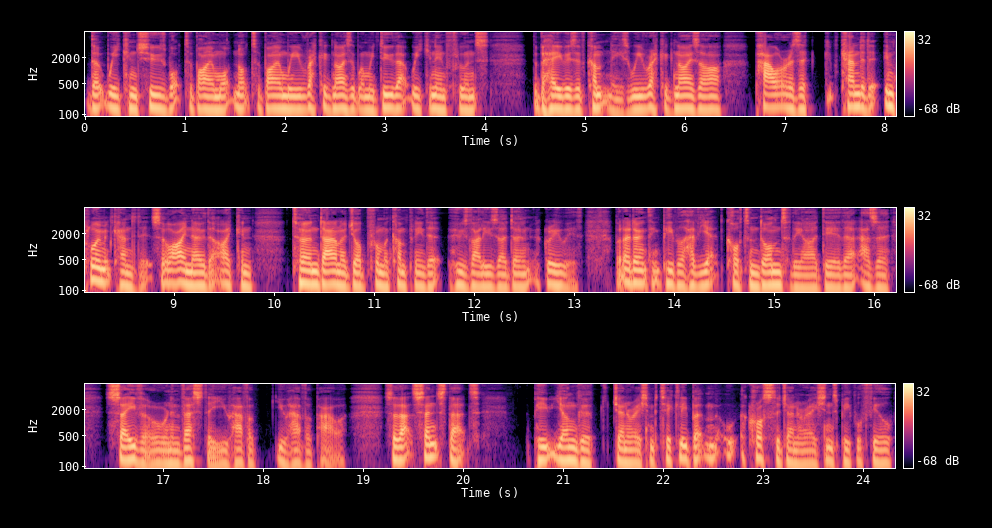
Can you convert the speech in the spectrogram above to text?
that we can choose what to buy and what not to buy, and we recognise that when we do that, we can influence the behaviours of companies. We recognise our power as a candidate, employment candidate. So I know that I can turn down a job from a company that whose values I don't agree with. But I don't think people have yet cottoned on to the idea that as a saver or an investor, you have a you have a power. So that sense that younger generation, particularly, but across the generations, people feel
